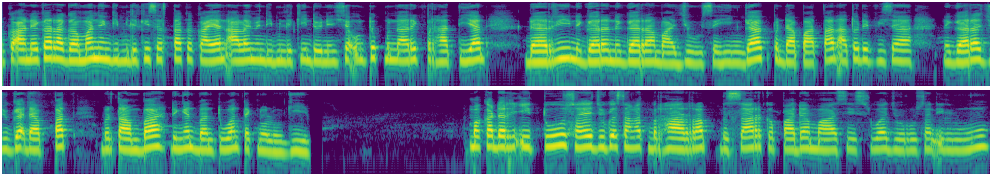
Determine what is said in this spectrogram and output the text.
keanekaragaman yang dimiliki serta kekayaan alam yang dimiliki Indonesia untuk menarik perhatian dari negara-negara maju sehingga pendapatan atau devisa negara juga dapat bertambah dengan bantuan teknologi. Maka dari itu, saya juga sangat berharap besar kepada mahasiswa jurusan ilmu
